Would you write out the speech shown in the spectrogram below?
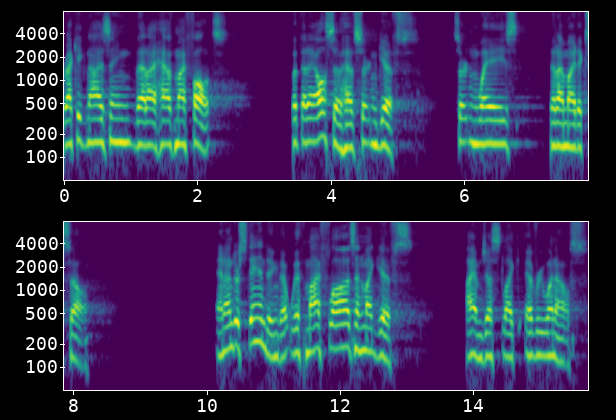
Recognizing that I have my faults, but that I also have certain gifts, certain ways that I might excel. And understanding that with my flaws and my gifts, I am just like everyone else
